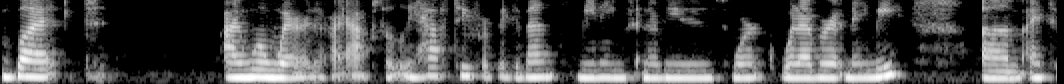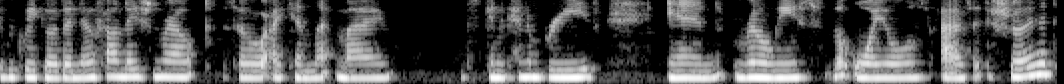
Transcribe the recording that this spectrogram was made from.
but I will wear it if I absolutely have to for big events, meetings, interviews, work, whatever it may be. Um, I typically go the no foundation route so I can let my skin kind of breathe and release the oils as it should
